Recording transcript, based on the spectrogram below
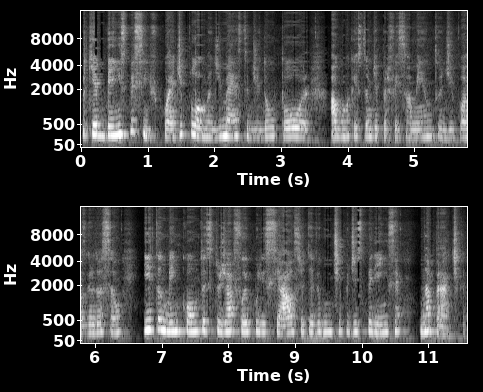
Porque é bem específico, é diploma de mestre, de doutor, alguma questão de aperfeiçoamento, de pós-graduação, e também conta se tu já foi policial, se já teve algum tipo de experiência na prática.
